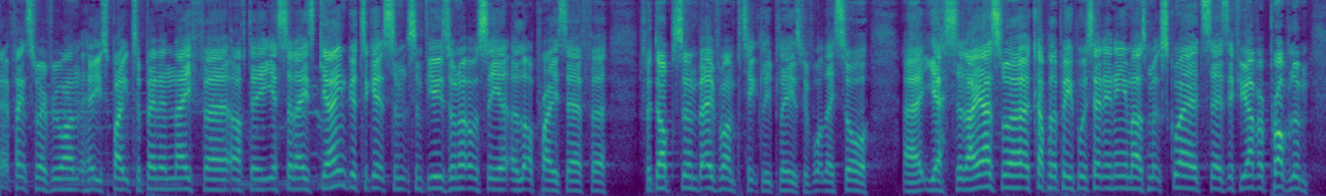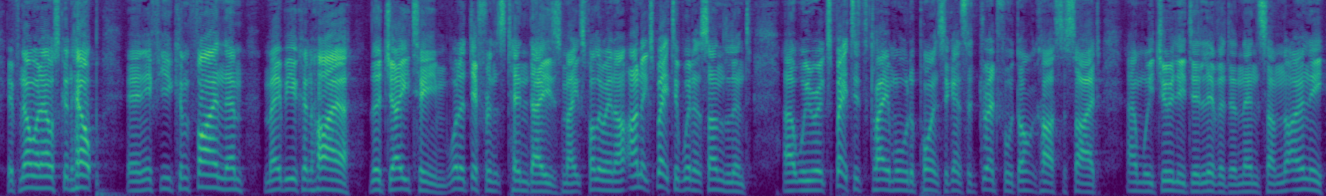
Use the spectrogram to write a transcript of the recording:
Yeah, thanks to everyone who spoke to Ben and Nath uh, after yesterday's game. Good to get some, some views on it. Obviously, a, a, lot of praise there for, for Dobson, but everyone particularly pleased with what they saw uh, yesterday. As were a couple of people who sent in emails. McSquared says, if you have a problem, if no one else can help, and if you can find them, maybe you can hire the J team. What a difference 10 days makes. Following our unexpected win at Sunderland, uh, we were expected to claim all the points against a dreadful Doncaster side, and we duly delivered, and then some. Not only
